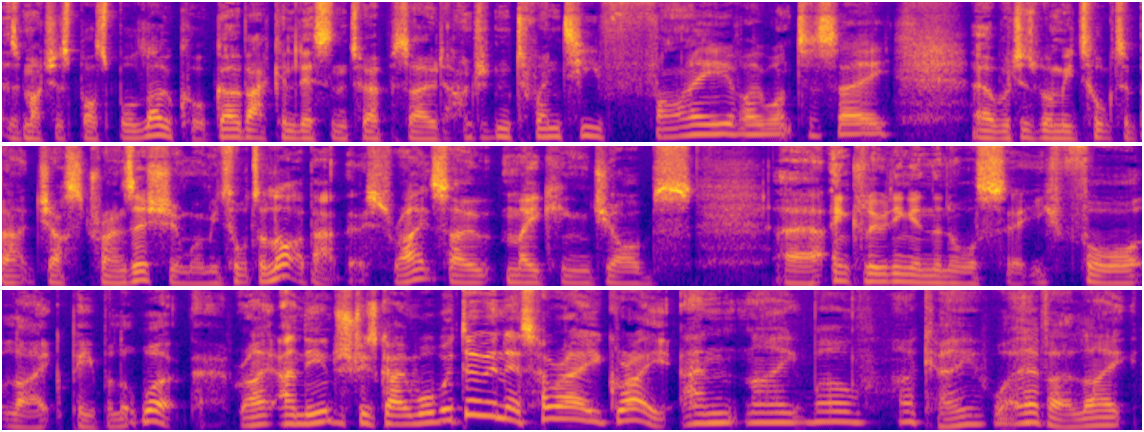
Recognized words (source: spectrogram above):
as much as possible local. Go back and listen to episode 125 i want to say uh, which is when we talked about just transition when we talked a lot about this right? So making jobs uh, including in the north sea for like people that work there right? And the industry's going well we're doing this. Hooray. Great. And like well okay whatever. Like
